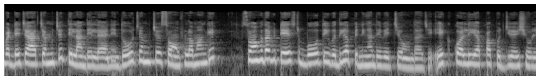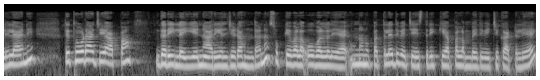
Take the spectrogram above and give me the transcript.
ਵੱਡੇ 4 ਚਮਚ ਤਿਲਾਂ ਦੇ ਲੈ ਨੇ 2 ਚਮਚ ਸੌਂਫ ਲਵਾਂਗੇ। ਸੌਂਫ ਦਾ ਵੀ ਟੇਸਟ ਬਹੁਤ ਹੀ ਵਧੀਆ ਪਿੰਨੀਆਂ ਦੇ ਵਿੱਚ ਆਉਂਦਾ ਜੀ। ਇੱਕ ਕੌਲੀ ਆਪਾਂ ਪੁੱਜੇ ਹੋਏ ਛੋਲੇ ਲੈ ਨੇ ਤੇ ਥੋੜਾ ਜਿਹਾ ਆਪਾਂ ਗਰੀ ਲਈਏ, ਨਾਰੀਅਲ ਜਿਹੜਾ ਹੁੰਦਾ ਨਾ, ਸੁੱਕੇ ਵਾਲਾ, ਉਹ ਵਾਲਾ ਲਿਆ ਉਹਨਾਂ ਨੂੰ ਪਤਲੇ ਦੇ ਵਿੱਚ ਇਸ ਤਰੀਕੇ ਆਪਾਂ ਲੰਬੇ ਦੇ ਵਿੱਚ ਕੱਟ ਲਿਆਏ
